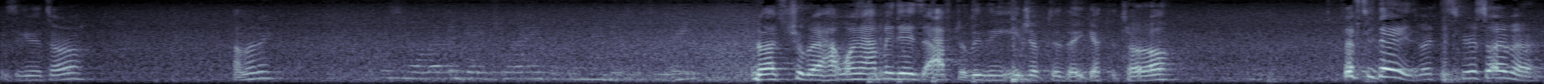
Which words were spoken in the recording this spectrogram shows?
Is it giving Torah? How many? It was an 11 day journey, but they made it three. No, that's true, but how, how many days after leaving Egypt did they get the Torah? 50 days, right? The Sphere Omer.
